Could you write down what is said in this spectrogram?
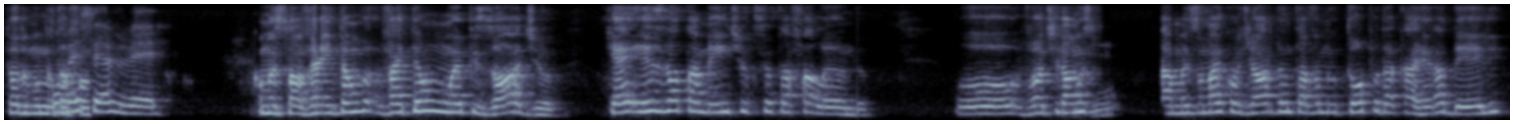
Todo mundo está falando. Comecei a ver. Começou a ver. Então vai ter um episódio que é exatamente o que você está falando. O, vou te dar um Ah, mas o Michael Jordan estava no topo da carreira dele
